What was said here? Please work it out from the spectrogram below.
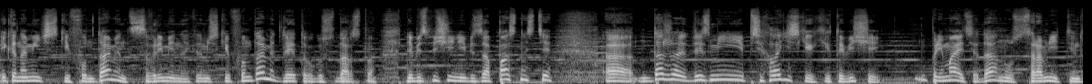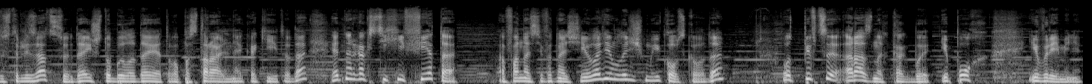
экономический фундамент, современный экономический фундамент для этого государства, для обеспечения безопасности, э, даже для изменения психологических каких-то вещей. Ну, понимаете, да, ну, сравнить индустриализацию, да, и что было до этого, пасторальные какие-то, да, это, наверное, как стихи Фета, Афанасия Афанасьевича и Владимира Владимировича Маяковского, да? Вот певцы разных как бы эпох и времени.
